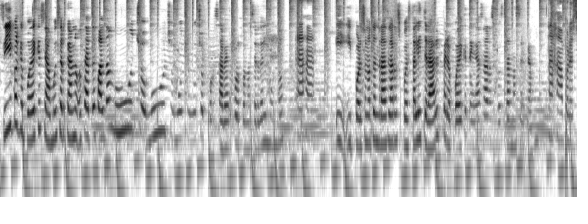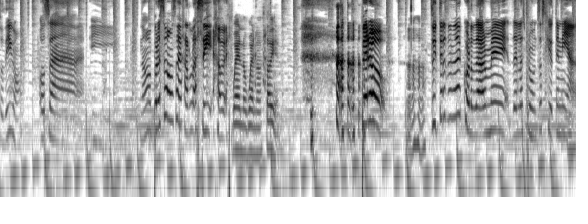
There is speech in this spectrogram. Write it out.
Sí, porque puede que sea muy cercano. O sea, te falta mucho, mucho, mucho, mucho por saber, por conocer del mundo. Ajá. Y, y por eso no tendrás la respuesta literal, pero puede que tengas la respuesta más cercana. Ajá, por eso digo. O sea, y ¿no? Por eso vamos a dejarlo así, a ver. Bueno, bueno, está bien. Pero estoy tratando de acordarme de las preguntas que yo tenía.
